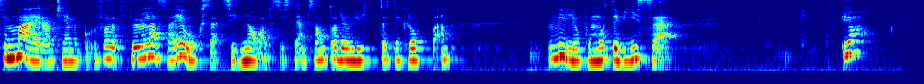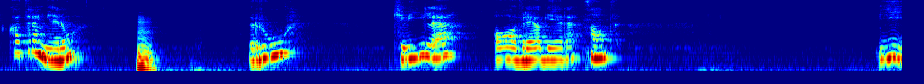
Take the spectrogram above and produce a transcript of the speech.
Til mer av kommer For følelser er jo også et signalsystem, sant? Og det å lytte til kroppen vil jo på en måte vise Ja, hva trenger jeg nå? Mm. Ro, hvile, avreagere, sant? Gi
